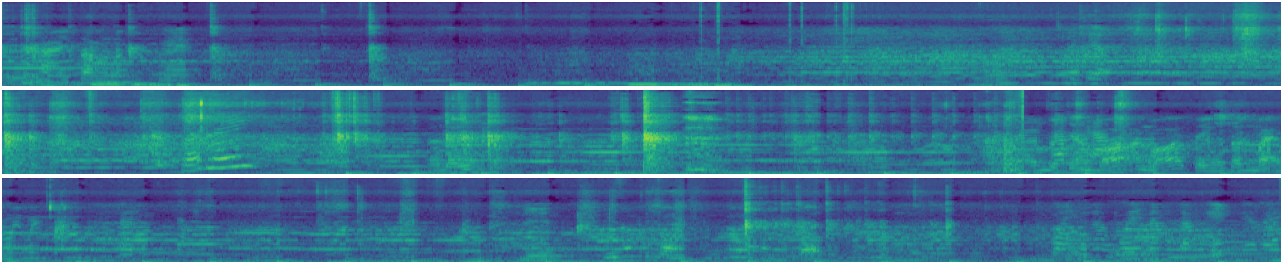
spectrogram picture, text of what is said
triệu hai trăm năm ngàn Lên đi. Lên đi anh giờ anh bỏ anh bỏ tiền trên bàn mày mày. Gì nó còn để quay quay năm trăm ngàn ra đây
